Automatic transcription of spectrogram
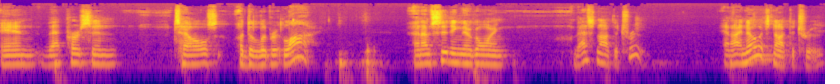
and that person tells a deliberate lie. And I'm sitting there going, that's not the truth. And I know it's not the truth.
